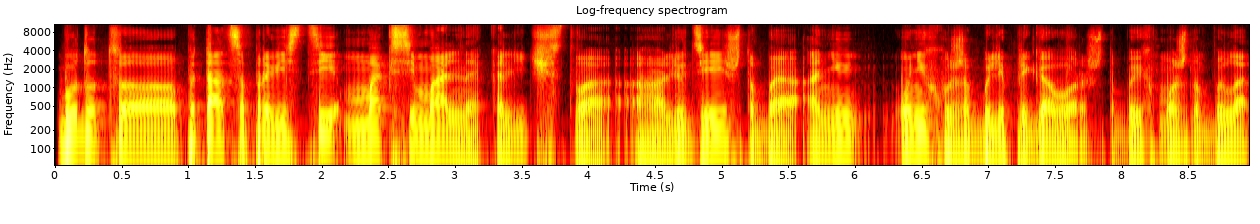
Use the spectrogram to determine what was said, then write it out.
Будут э, пытаться провести максимальное количество э, людей, чтобы они, у них уже были приговоры, чтобы их можно было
